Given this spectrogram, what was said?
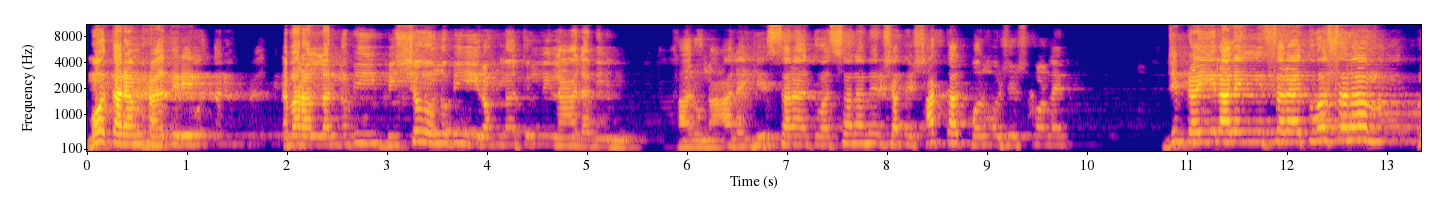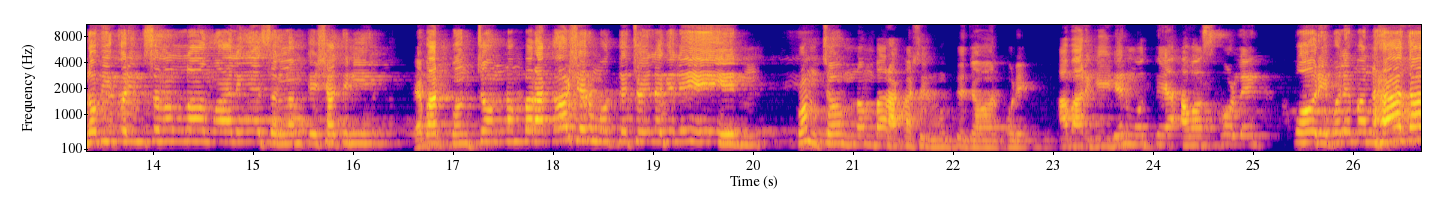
মোহতারাম হাজিরিন। এবার আল্লাহ নবী, বিশ্ব নবী রহমাতুল্লিল আলামিন হারুন সালামের সাথে সাক্ষাৎ কর্ম শেষ করলেন। জিব্রাইল সালাম নবী করিম সাল্লাল্লাহু আলাইহি সাথে নিয়ে এবার পঞ্চম নম্বর আকাশের মধ্যে চলে গেলেন। পঞ্চম নম্বর আকাশের মধ্যে যাওয়ার পরে আবার গেটের মধ্যে আওয়াজ করলেন, পরে বলে, মান হাদা,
